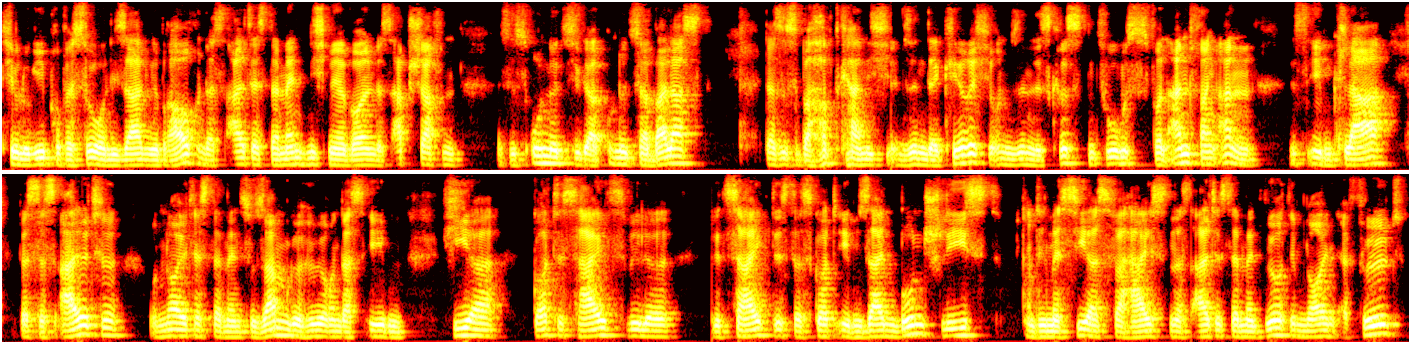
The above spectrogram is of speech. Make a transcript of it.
Theologieprofessoren, die sagen, wir brauchen das Alte Testament nicht mehr, wir wollen das abschaffen. Es ist unnütziger, unnützer Ballast. Das ist überhaupt gar nicht im Sinne der Kirche und im Sinne des Christentums. Von Anfang an ist eben klar, dass das Alte und Neue Testament zusammengehören, dass eben hier Gottes Heilswille gezeigt ist, dass Gott eben seinen Bund schließt und den Messias verheißt. Und das Alte Testament wird im Neuen erfüllt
